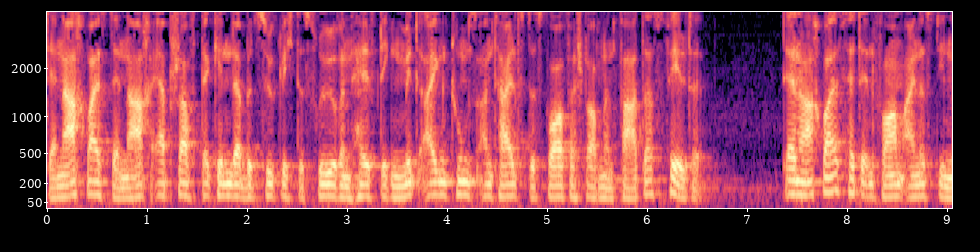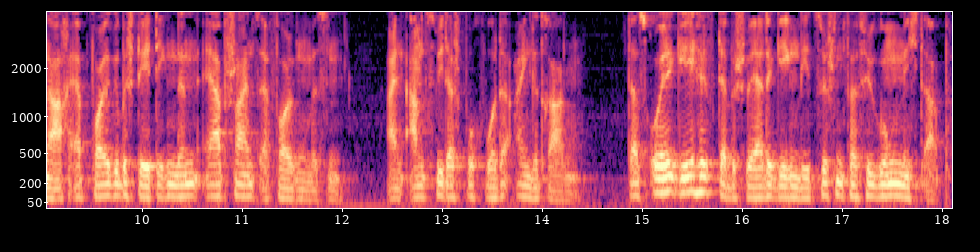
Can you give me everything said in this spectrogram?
der Nachweis der Nacherbschaft der Kinder bezüglich des früheren hälftigen Miteigentumsanteils des vorverstorbenen Vaters fehlte. Der Nachweis hätte in Form eines die Nacherbfolge bestätigenden Erbscheins erfolgen müssen. Ein Amtswiderspruch wurde eingetragen. Das OLG hilft der Beschwerde gegen die Zwischenverfügung nicht ab.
